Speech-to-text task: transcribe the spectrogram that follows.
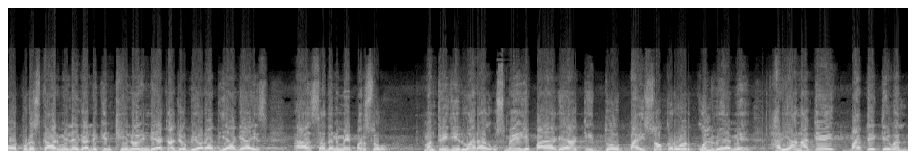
और पुरस्कार मिलेगा लेकिन खेलो इंडिया का जो ब्यौरा दिया गया इस आ, सदन में परसों मंत्री जी द्वारा उसमें ये पाया गया कि दो 2200 करोड़ कुल व्यय में हरियाणा के बाटे केवल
